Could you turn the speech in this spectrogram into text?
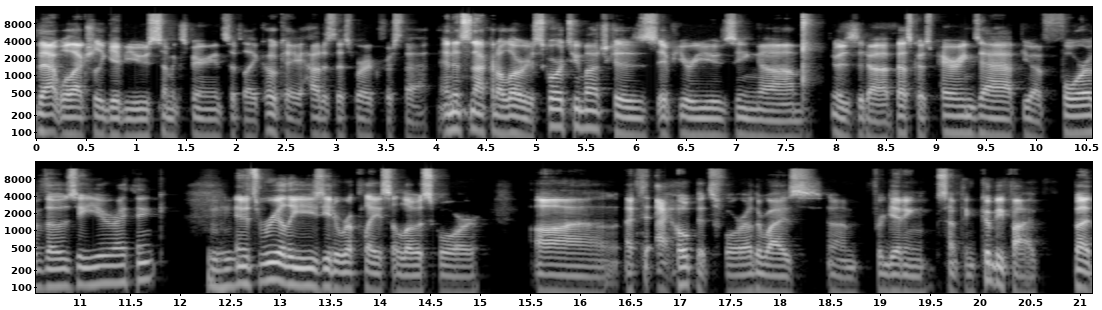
that will actually give you some experience of like okay how does this work for that and it's not going to lower your score too much because if you're using um is it a best coast pairings app? You have four of those a year i think. Mhm. and it's really easy to replace a low score. Uh i th- i hope it's four otherwise um forgetting something. Could be five but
